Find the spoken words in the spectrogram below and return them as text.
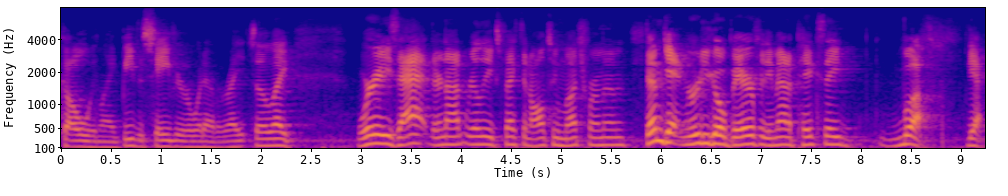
go and like be the savior or whatever, right? So like, where he's at, they're not really expecting all too much from him. Them getting Rudy Gobert for the amount of picks they, woof, yeah,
